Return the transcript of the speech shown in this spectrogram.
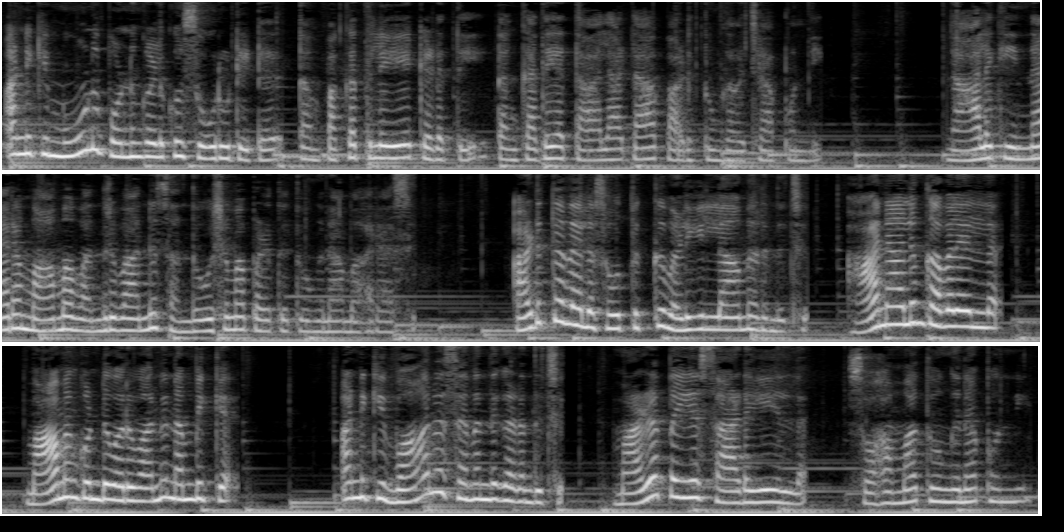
அன்னைக்கு மூணு பொண்ணுங்களுக்கும் சோறுட்டிட்டு தன் பக்கத்திலேயே கிடத்தி தன் கதையை தாலாட்டா பாடு தூங்க வச்சா பொன்னி. நாளைக்கு இந்நேரம் மாமா வந்துருவான்னு சந்தோஷமா படுத்து தூங்குனா மகராசி. அடுத்த வேலை சோத்துக்கு வழி இல்லாம இருந்துச்சு. ஆனாலும் கவலை இல்ல. மாமன் கொண்டு வருவான்னு நம்பிக்கை. அன்னைக்கு வானம் செவந்து கிடந்துச்சு. மழை பெய்ய சாடையே இல்ல. சுகமா தூங்குனா பொன்னி.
